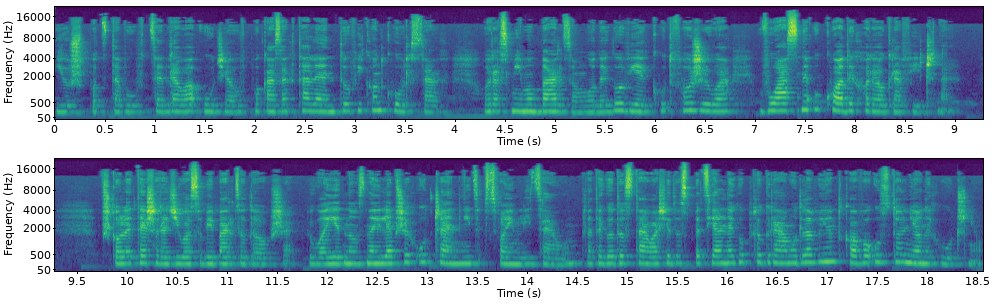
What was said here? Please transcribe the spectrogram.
Już w podstawówce brała udział w pokazach talentów i konkursach oraz mimo bardzo młodego wieku tworzyła własne układy choreograficzne. W szkole też radziła sobie bardzo dobrze. Była jedną z najlepszych uczennic w swoim liceum, dlatego dostała się do specjalnego programu dla wyjątkowo uzdolnionych uczniów.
